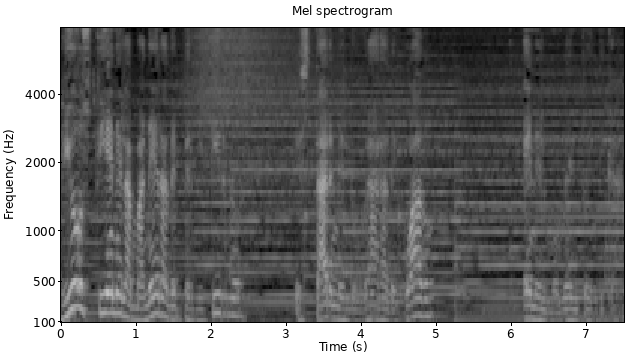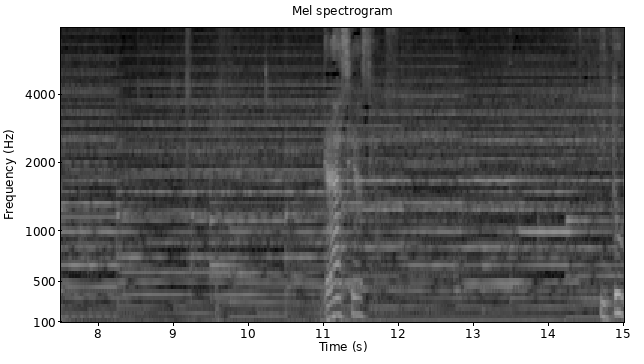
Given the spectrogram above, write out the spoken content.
Dios tiene la manera de permitirnos estar en el lugar adecuado en el momento indicado. Gracias Dios. ¿Y tú?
